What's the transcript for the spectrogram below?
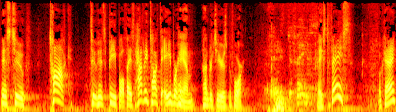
is to talk to his people. Face. How did he talk to Abraham hundreds of years before? Face to face. Face to face. Okay?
